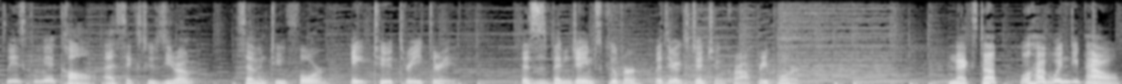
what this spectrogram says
please give me a call at 620 724 8233. This has been James Coover with your Extension Crop Report. Next up, we'll have Wendy Powell,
